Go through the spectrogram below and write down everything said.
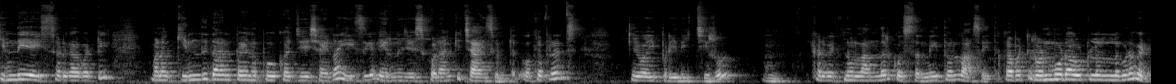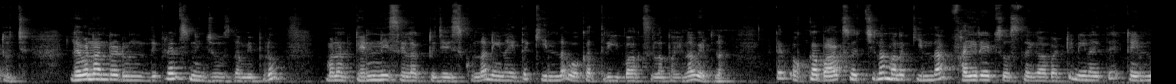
కింది ఇస్తాడు కాబట్టి మనం కింది దానిపైన ఫోకస్ చేసి అయినా ఈజీగా ఎర్న్ చేసుకోవడానికి ఛాన్స్ ఉంటుంది. ఓకే ఫ్రెండ్స్? ఇగో ఇప్పుడు ఇది ఇచ్చిర్రు. ఇక్కడ పెట్టిన వాళ్ళందరికీ వస్తుంది మీతో లాస్ అవుతుంది కాబట్టి రెండు మూడు అవుట్లలో కూడా పెట్టవచ్చు లెవెన్ హండ్రెడ్ ఉంది ఫ్రెండ్స్ నేను చూద్దాం ఇప్పుడు. మనం టెన్ని సెలెక్ట్ చేసుకున్నా నేనైతే కింద ఒక త్రీ బాక్సుల పైన పెట్టిన. అంటే ఒక్క బాక్స్ వచ్చినా మన కింద ఫైవ్ రేట్స్ వస్తాయి కాబట్టి నేనైతే టెన్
